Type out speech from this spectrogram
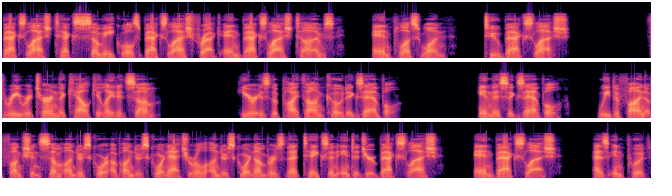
backslash text sum equals backslash frac n backslash times, n plus 1, 2 backslash. 3. Return the calculated sum. Here is the Python code example. In this example, we define a function sum underscore of underscore natural underscore numbers that takes an integer backslash, n backslash, as input.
